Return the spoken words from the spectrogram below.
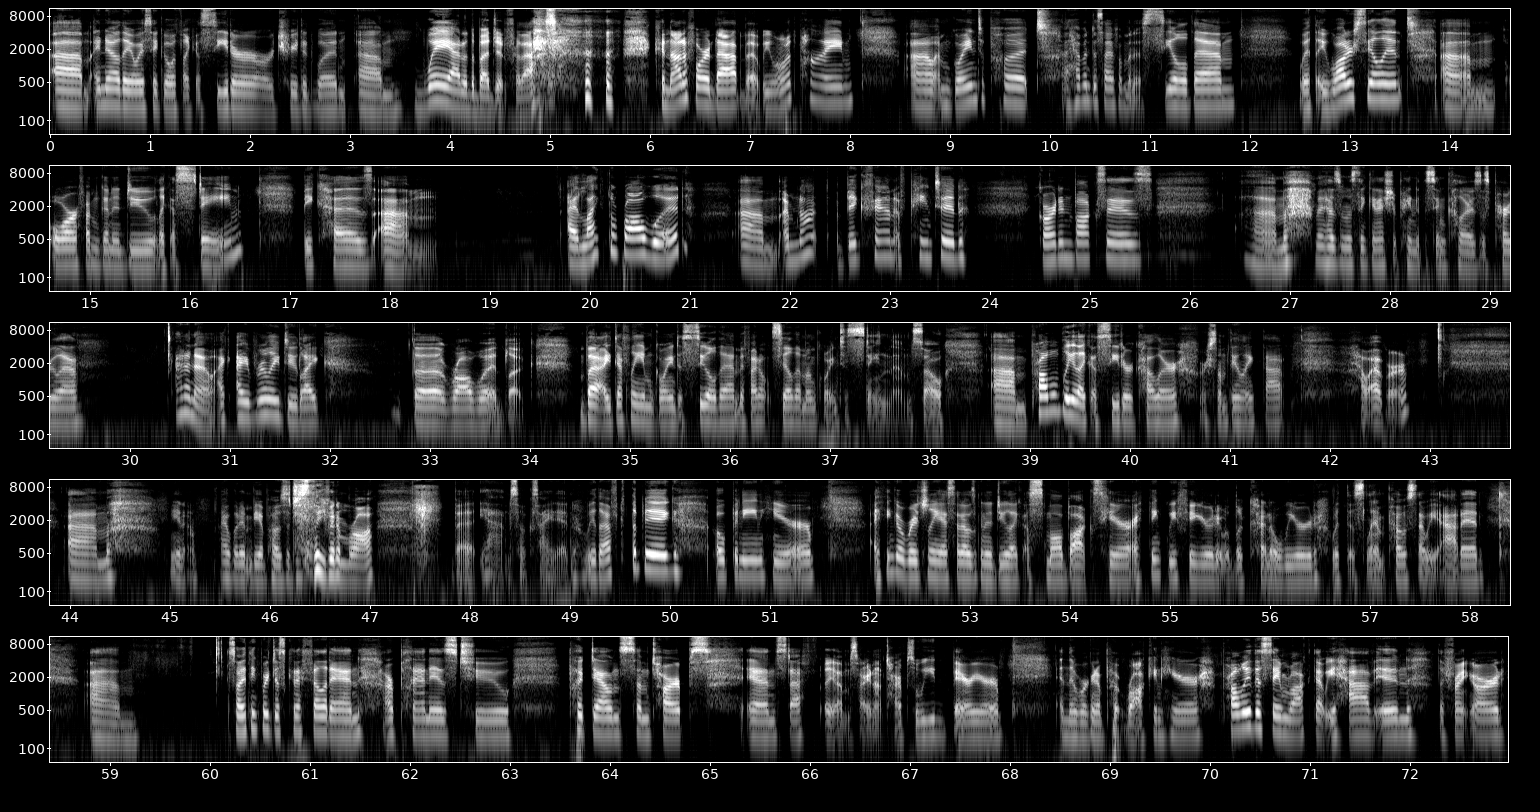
Um, I know they always say go with like a cedar or treated wood. Um, way out of the budget for that. Could not afford that, but we went with pine. Uh, I'm going to put, I haven't decided if I'm going to seal them with a water sealant um, or if I'm going to do like a stain because um, I like the raw wood. Um, I'm not a big fan of painted garden boxes. Um, my husband was thinking I should paint it the same color as this pergola. I don't know. I, I really do like the raw wood look, but I definitely am going to seal them. If I don't seal them, I'm going to stain them. So um, probably like a cedar color or something like that. However, um, you know, I wouldn't be opposed to just leaving them raw. But yeah, I'm so excited. We left the big opening here. I think originally I said I was going to do like a small box here. I think we figured it would look kind of weird with this lamppost that we added. Um, so I think we're just going to fill it in. Our plan is to put down some tarps and stuff. I'm sorry, not tarps, weed barrier. And then we're going to put rock in here. Probably the same rock that we have in the front yard.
